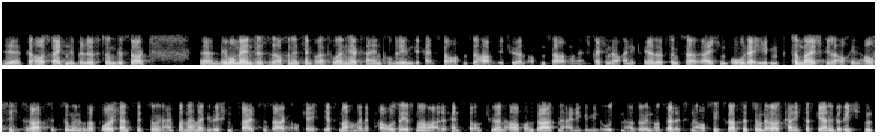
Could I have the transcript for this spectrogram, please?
äh, für ausreichende Belüftung gesorgt. Ähm, Im Moment ist es auch von den Temperaturen her kein Problem, die Fenster offen zu haben, die Türen offen zu haben und entsprechend auch eine Querlüftung zu erreichen oder eben zum Beispiel auch in Aufsichtsratssitzungen oder Vorstandssitzungen einfach nach einer gewissen Zeit zu sagen, okay, jetzt machen wir eine Pause, jetzt machen wir alle Fenster und Türen auf und warten einige Minuten. Also in unserer letzten Aufsichtsratssitzung, daraus kann ich das gerne berichten,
